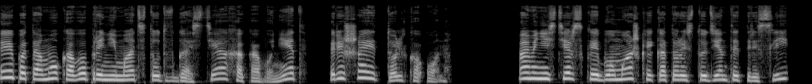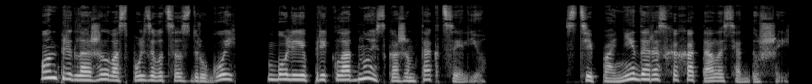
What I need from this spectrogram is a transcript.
И потому, кого принимать тут в гостях, а кого нет, решает только он. А министерской бумажкой, которой студенты трясли, он предложил воспользоваться с другой, более прикладной, скажем так, целью. Степанида расхохоталась от души.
